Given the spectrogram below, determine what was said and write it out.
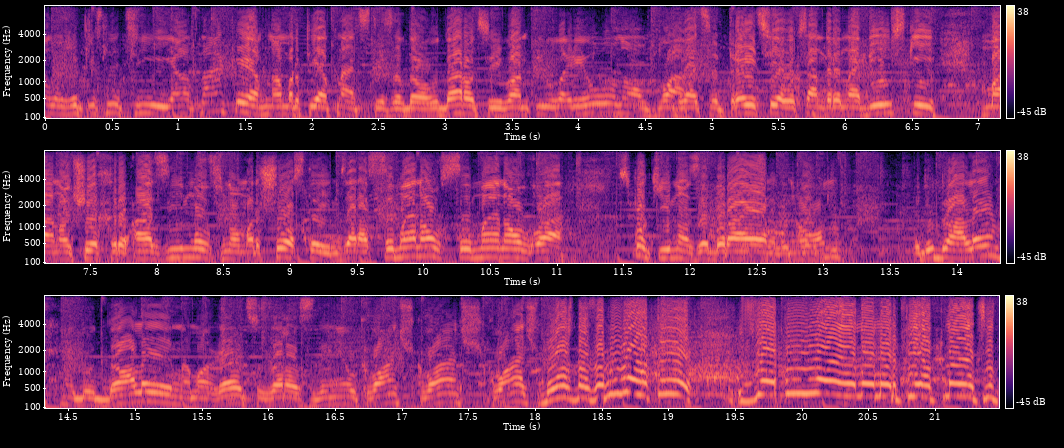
Але вже після цієї атаки номер 15 завдав удару. Це Іван Іларіонов, 23-й Олександр Набільський, Маночехр Азімов, номер 6 Зараз Семенов. Семенов спокійно забирає Йдуть далі, йдуть далі, намагаються зараз Даніл Квач, Квач, Квач. Можна забивати! Забиває номер 15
